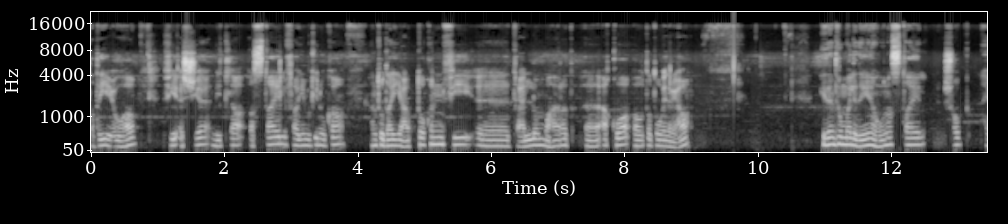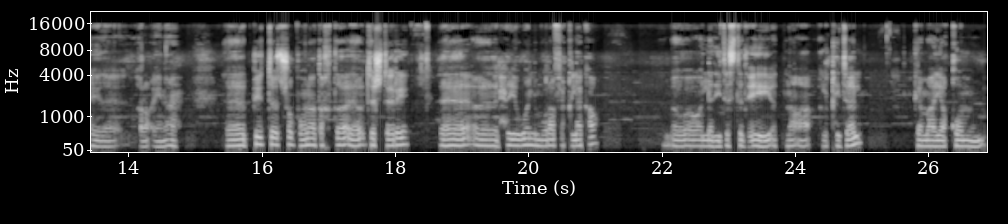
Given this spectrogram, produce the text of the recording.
تضييعها في أشياء مثل ال style فيمكنك أن تضيع ال token في آه، تعلم مهارات آه، أقوى أو تطويرها. إذا ثم لدينا هنا style shop رأيناه. pet آه، shop هنا آه، تشتري آه، الحيوان المرافق لك والذي تستدعيه أثناء القتال كما يقوم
